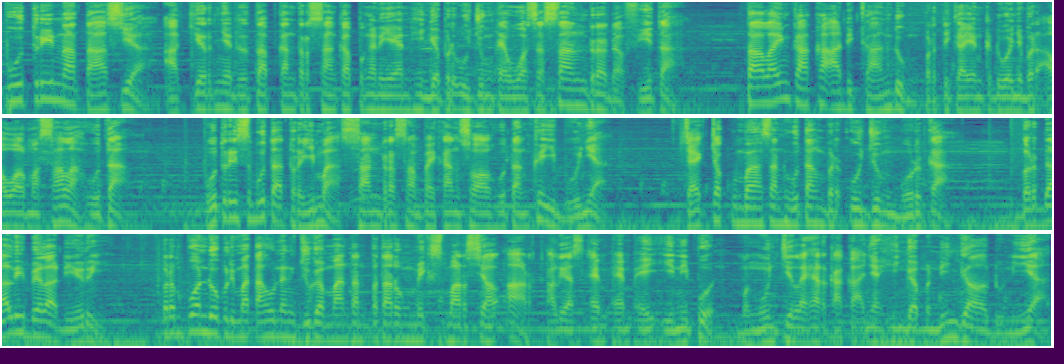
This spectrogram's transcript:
Putri Natasha akhirnya ditetapkan tersangka penganiayaan hingga berujung tewasnya Sandra Davita. Tak lain kakak adik kandung, pertikaian keduanya berawal masalah hutang. Putri sebut tak terima Sandra sampaikan soal hutang ke ibunya. Cekcok pembahasan hutang berujung murka. Berdalih bela diri, perempuan 25 tahun yang juga mantan petarung mixed martial art alias MMA ini pun mengunci leher kakaknya hingga meninggal dunia.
